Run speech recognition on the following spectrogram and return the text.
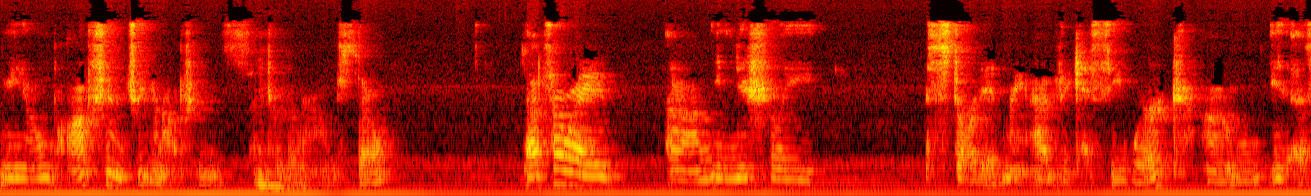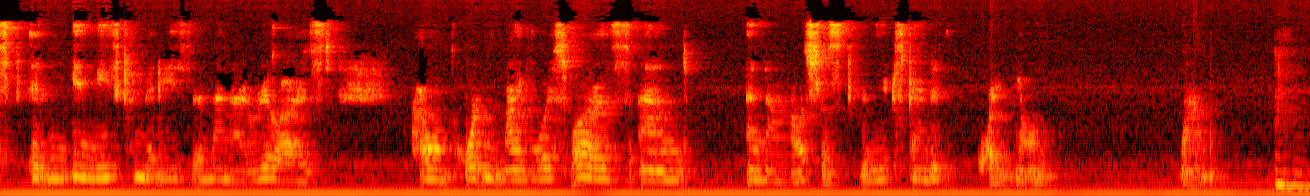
you know, option treatment options centered mm-hmm. around. So that's how I um, initially started my advocacy work um, in, in, in these committees, and then I realized how important my voice was, and and now it's just really expanded quite beyond. Um, mm-hmm.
